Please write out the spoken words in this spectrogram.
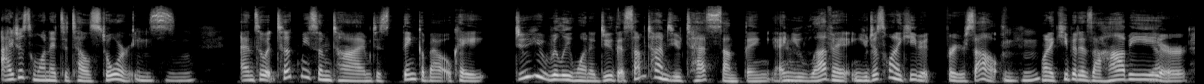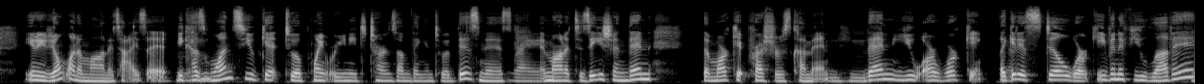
I just wanted to tell stories. Mhm. And so it took me some time to think about, okay, do you really want to do this? Sometimes you test something and you love it and you just want to keep it for yourself. Mhm. Want to keep it as a hobby or, you know, you don't want to monetize it because Mhm. once you get to a point where you need to turn something into a business Right. and monetization, then the market pressures come in. Mhm. Then you are working. Like it is still work. Even if you love it,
